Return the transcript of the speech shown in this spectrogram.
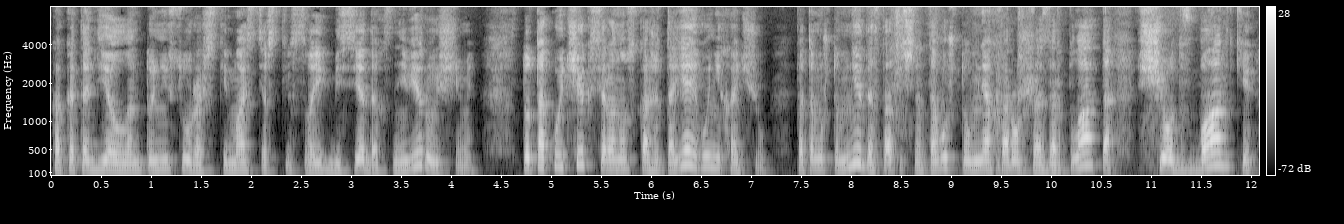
как это делал Антоний Сурожский мастерски в своих беседах с неверующими, то такой человек все равно скажет, а я его не хочу потому что мне достаточно того, что у меня хорошая зарплата, счет в банке,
